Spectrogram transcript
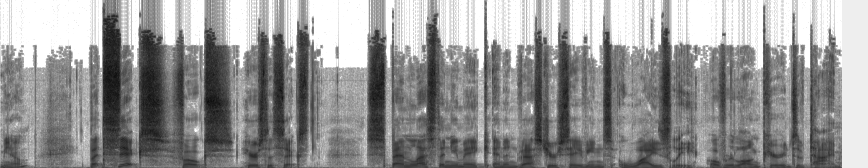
you know. But six, folks, here's the sixth spend less than you make and invest your savings wisely over long periods of time.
